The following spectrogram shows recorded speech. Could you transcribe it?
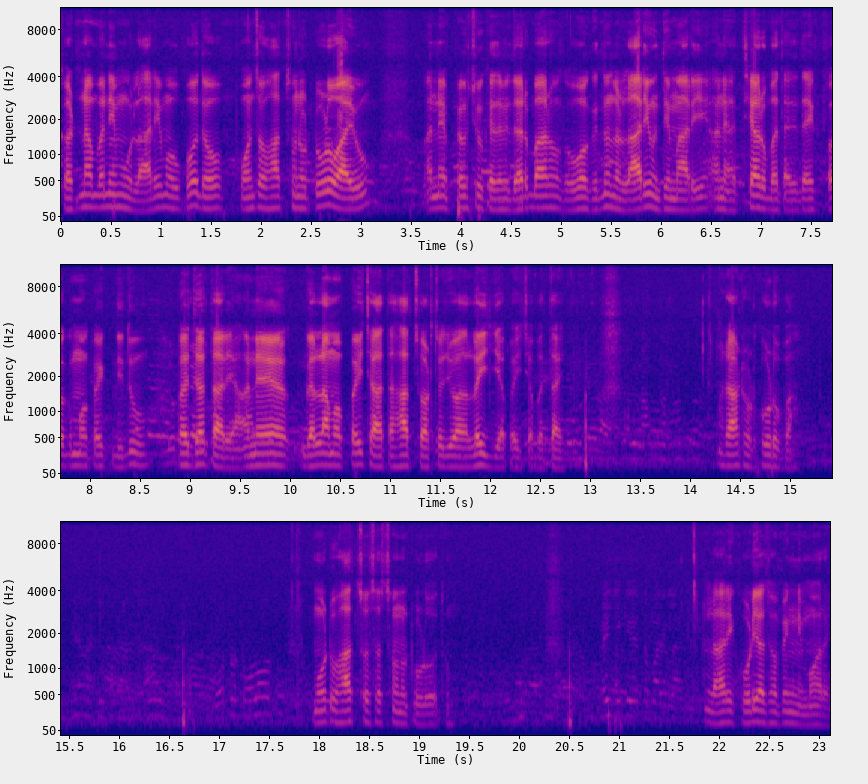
ઘટના બની હું લારીમાં ઊભો હતો પાંચસો સાતસોનું ટોળું આવ્યું અને પૂછ્યું કે તમે દરબાર હો કે હોવો કીધું તો લારી ઊંધી મારી અને હથિયારો બતાવી દીધા એક પગમાં કંઈક દીધું પછી જતા રહ્યા અને ગલ્લામાં પૈસા હતા સાતસો આઠસો જેવા લઈ ગયા પૈસા બતાવી રાઠોડ ખોડોપા મોટું સાતસો છસોનું ટોળું હતું. લારી ખોડિયા શોપિંગની મોરે.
